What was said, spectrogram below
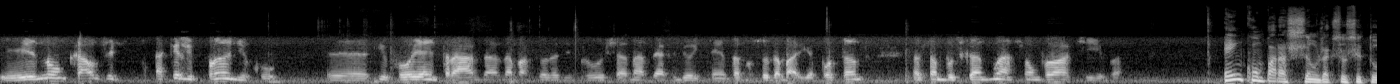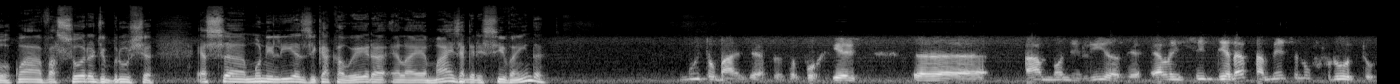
e não cause aquele pânico eh, que foi a entrada da vassoura de bruxa na década de 80 no sul da Bahia. Portanto, nós estamos buscando uma ação proativa. Em comparação, já que o senhor citou, com a vassoura de bruxa, essa monilíase cacaueira, ela é mais agressiva ainda? Muito mais, Jefferson, porque uh, a monilíase, ela incide diretamente no fruto,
